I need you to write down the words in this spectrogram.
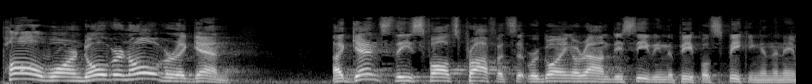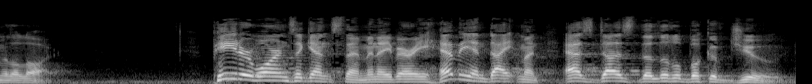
Paul warned over and over again against these false prophets that were going around deceiving the people, speaking in the name of the Lord. Peter warns against them in a very heavy indictment, as does the little book of Jude.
